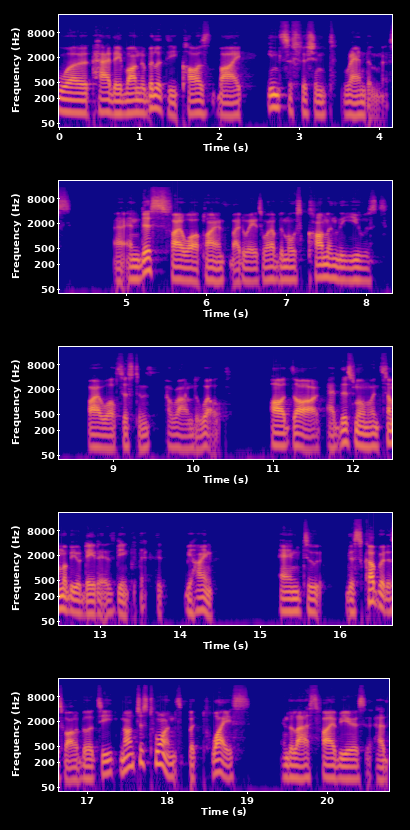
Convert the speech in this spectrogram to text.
was, had a vulnerability caused by insufficient randomness. Uh, and this firewall appliance, by the way, is one of the most commonly used firewall systems around the world. Odds are, at this moment, some of your data is being protected behind it. And to discover this vulnerability, not just once, but twice in the last five years, it has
